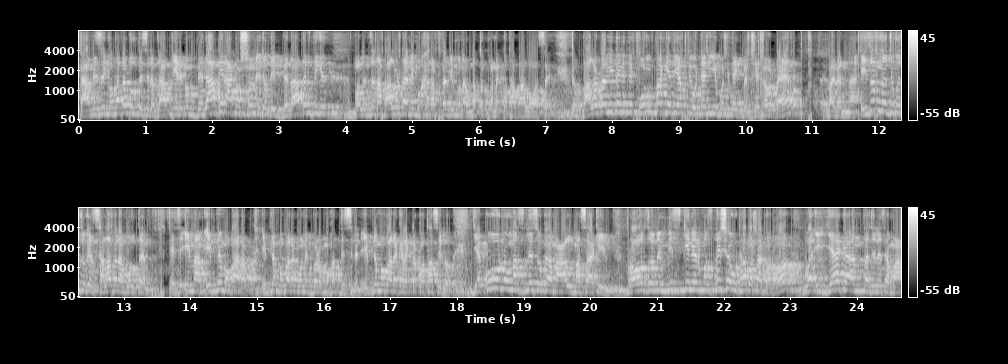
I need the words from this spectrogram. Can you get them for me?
তা আমি যে কথাটা বলতেছিলাম যে আপনি এরকম বেদাতের আকর্ষণে যদি বেদাতের দিকে বলেন যে, না, ভালোটা নিবো খারাপটা নিবো না, ওনার তো অনেক কথা ভালো আছে। তো ভালোটা নিতে নিতে কোন ফাঁকে দিয়ে আপনি ওটা নিয়ে বসে থাকবেন সেটাও টের পাবেন না। এই জন্য যুগে যুগে সালাফেরা বলতেন যে ইমাম ইবনে মোবারক ইবনে মোবারক অনেক বড় মহাদ্দিস ছিলেন। ইবনে মোবারকের একটা কথা ছিল যে কোন মাজলিসুকা মাল মাসাকিন, প্রয়োজনে মিসকিনের মজলিসে উঠা বসা করো। ওয়া ইয়াকা আন তাজলিসা মা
